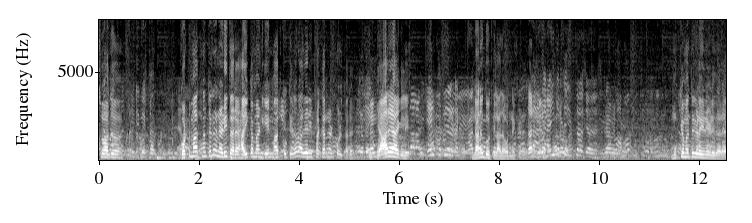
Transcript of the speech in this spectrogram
ಸೊ ಅದು ಕೊಟ್ಟ ಮಾತಿನಂತೆಯೇ ನಡೀತಾರೆ. ಹೈಕಮಾಂಡ್ಗೆ ಏನು ಮಾತು ಕೊಟ್ಟಿದಾರೋ ಅದೇ ರೀತಿ ಪ್ರಕಾರ ನಡ್ಕೊಳ್ತಾರೆ. ಯಾರೇ ಆಗಲಿ. ನನಗೆ ಗೊತ್ತಿಲ್ಲ ಅದು ಅವ್ರನ್ನ ಕೇಳಿ ಮುಖ್ಯಮಂತ್ರಿಗಳು ಏನು ಹೇಳಿದ್ದಾರೆ?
